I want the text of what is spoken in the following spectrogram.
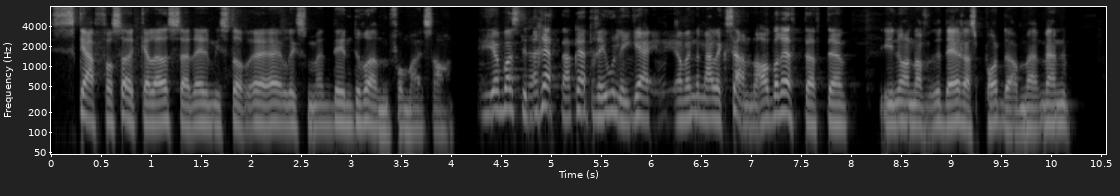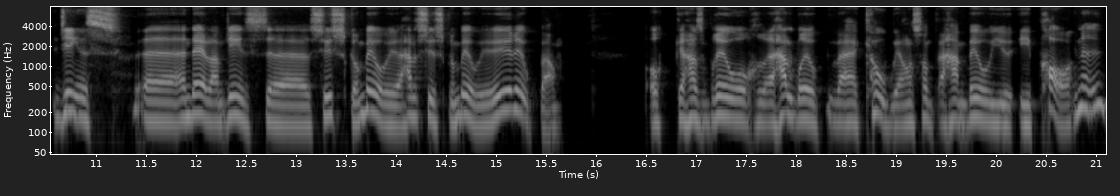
Ska försöka lösa det. Är min stör, eh, liksom, det är en dröm för mig, sa han. Jag måste berätta en rätt rolig grej. Jag vet inte om Alexander har berättat det i någon av deras poddar. Men, men Jeans, eh, en del av Jeans eh, syskon bor ju, halvsyskon bor ju i Europa. Och hans bror, halvbror eh, Kobe, och sånt, han bor ju i Prag nu.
